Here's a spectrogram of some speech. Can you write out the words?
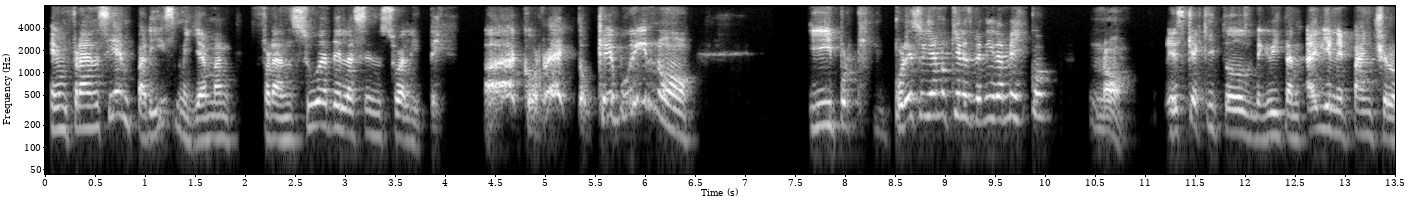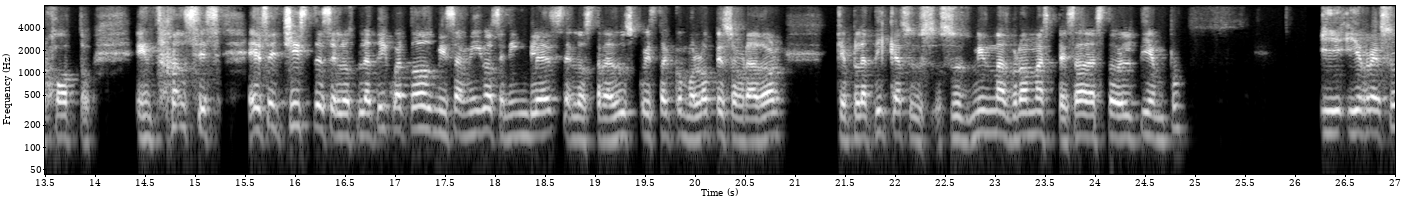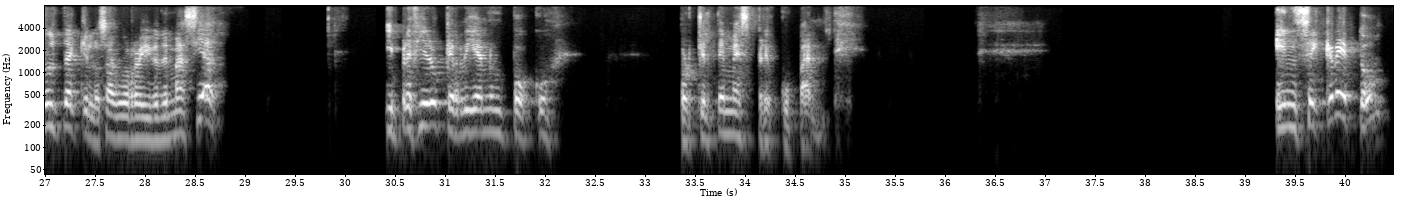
En Francia, en París, me llaman François de la Sensualité. Ah, correcto, qué bueno. ¿Y por, por eso ya no quieres venir a México? No, es que aquí todos me gritan, ahí viene Pancho el Joto. Entonces, ese chiste se los platico a todos mis amigos en inglés, se los traduzco, estoy como López Obrador, que platica sus, mismas bromas pesadas todo el tiempo. Y, resulta que los hago reír demasiado. Y prefiero que rían un poco porque el tema es preocupante. En secreto,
